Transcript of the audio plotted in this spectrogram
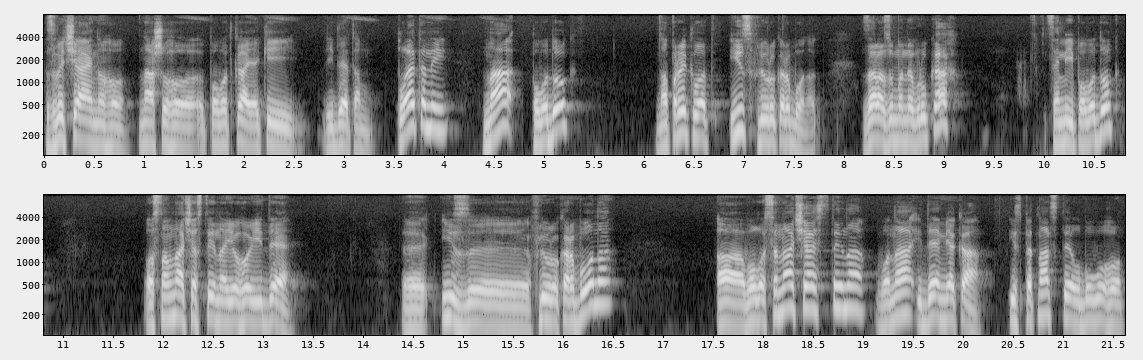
звичайного нашого поводка, який йде там плетений, на поводок, наприклад, із флюрокарбону. Зараз у мене в руках це мій поводок. Основна частина його йде е, із е, флюрокарбона, а волосяна частина вона йде м'яка із 15 лобового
